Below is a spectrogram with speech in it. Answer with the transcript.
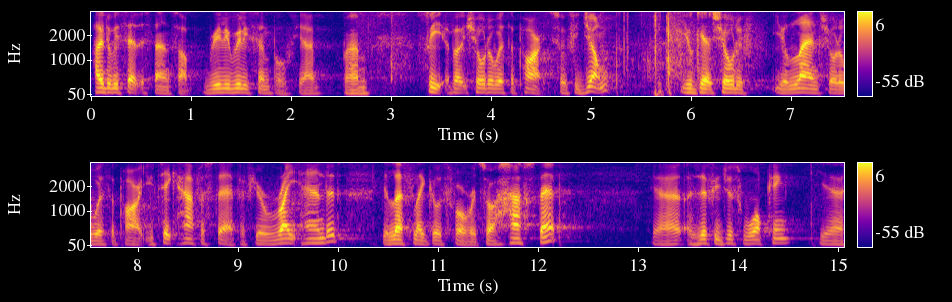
How do we set the stance up? Really, really simple. Yeah, um, feet about shoulder width apart. So if you jump, you'll get shoulder, you'll land shoulder width apart. You take half a step. If you're right-handed, your left leg goes forward. So a half step, yeah, as if you're just walking. Yeah,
